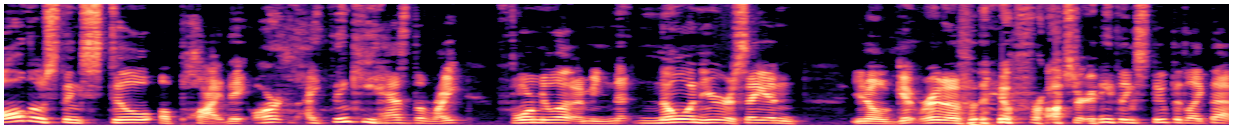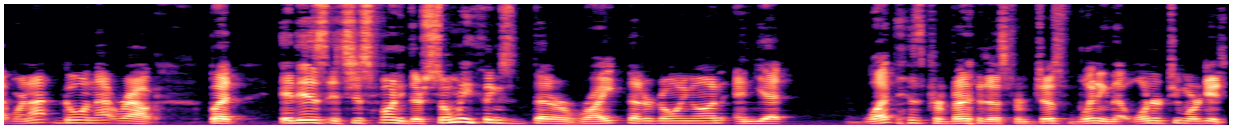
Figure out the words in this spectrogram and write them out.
all those things still apply. They are, I think he has the right formula. I mean, no one here is saying, you know, get rid of you know, Frost or anything stupid like that. We're not going that route. But it is, it's just funny. There's so many things that are right that are going on, and yet what has prevented us from just winning that one or two more games?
